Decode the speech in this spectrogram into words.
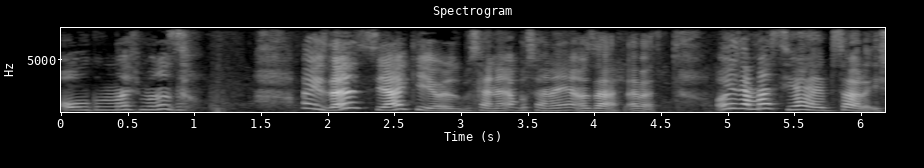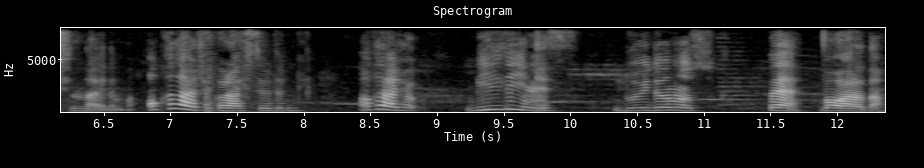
olgunlaşmanız o yüzden siyah giyiyoruz bu sene. Bu seneye özel. Evet. O yüzden ben siyah elbise arayışındaydım. O kadar çok araştırdım ki. O kadar çok bildiğiniz, duyduğunuz ve bu arada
